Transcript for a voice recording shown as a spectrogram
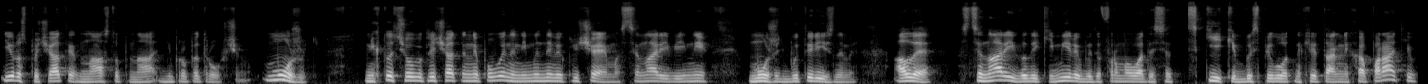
і розпочати наступ на Дніпропетровщину. Можуть. Ніхто цього виключати не повинен, і ми не виключаємо. Сценарії війни можуть бути різними. Але сценарій в великій мірі буде формуватися, скільки безпілотних літальних апаратів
